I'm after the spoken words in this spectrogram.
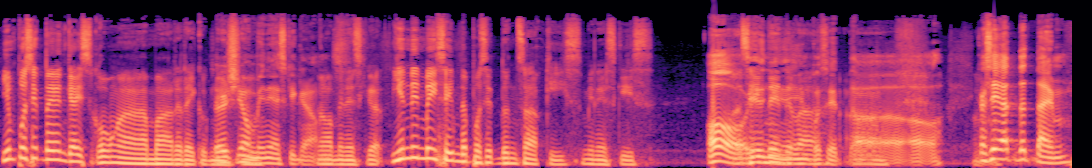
yung pusit na yun, guys, kung uh, ma-recognize. There's yung no? Mineski Grounds. Oh, Mineski. Yun din may same na pusit dun sa Keys, Mineskis. Ah, same yun din, yun, diba? yung pusit. Ah. Oo, oo. Kasi at that time,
